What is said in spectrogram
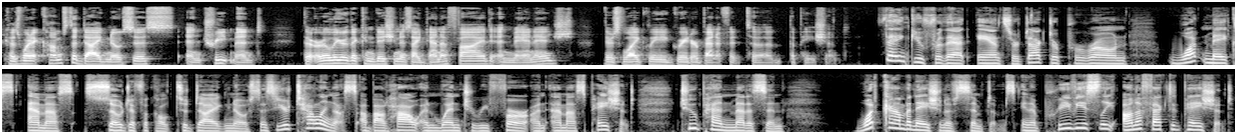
Because when it comes to diagnosis and treatment, the earlier the condition is identified and managed, there's likely greater benefit to the patient. Thank you for that answer. Dr. Perrone, what makes MS so difficult to diagnose? As you're telling us about how and when to refer an MS patient to Penn Medicine, what combination of symptoms in a previously unaffected patient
